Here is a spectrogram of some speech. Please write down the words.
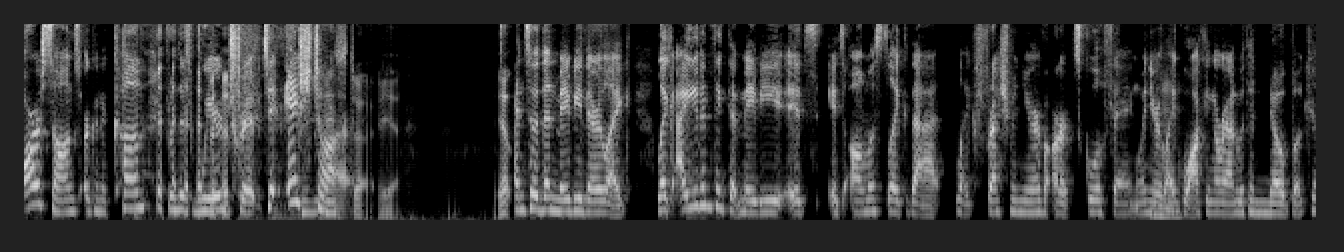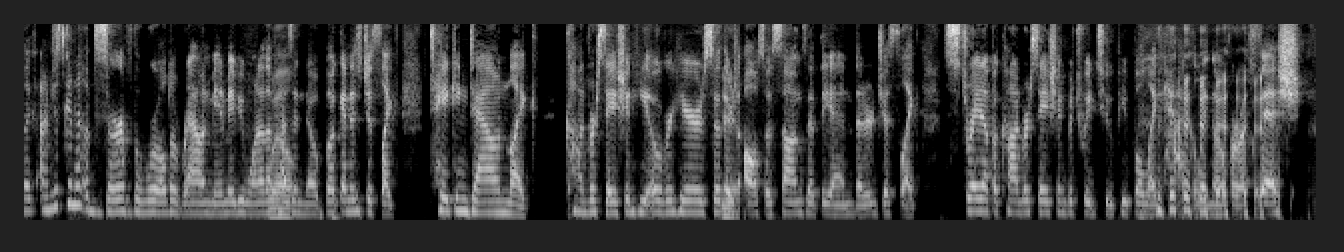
our songs are going to come from this weird trip to Ishtar. Ishtar, yeah. And so then maybe they're like, like I even think that maybe it's it's almost like that like freshman year of art school thing when you're Mhm. like walking around with a notebook. You're like, I'm just going to observe the world around me, and maybe one of them has a notebook and is just like taking down like conversation he overhears. So there's Yeah. also songs at the end that are just like straight up a conversation between two people like haggling over a fish.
